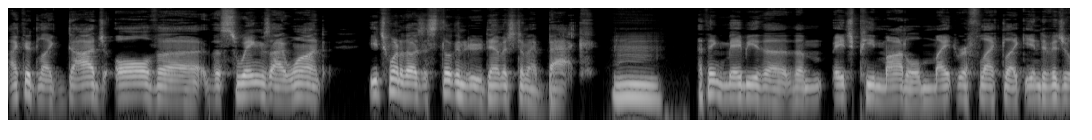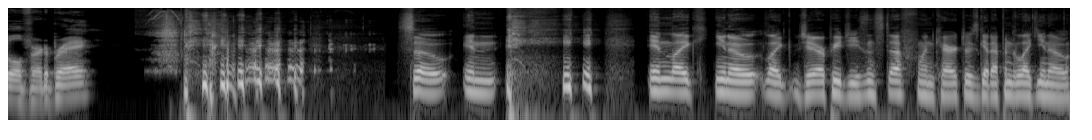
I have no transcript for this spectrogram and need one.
I could like dodge all the the swings I want. Each one of those is still going to do damage to my back. Mm. I think maybe the the HP model might reflect like individual vertebrae. So in in like, you know, like JRPGs and stuff when characters get up into like, you know,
